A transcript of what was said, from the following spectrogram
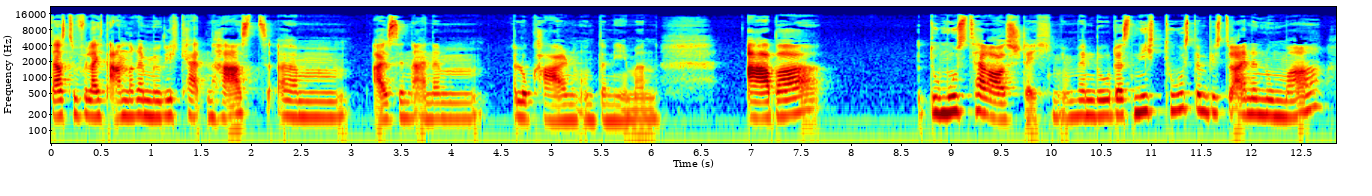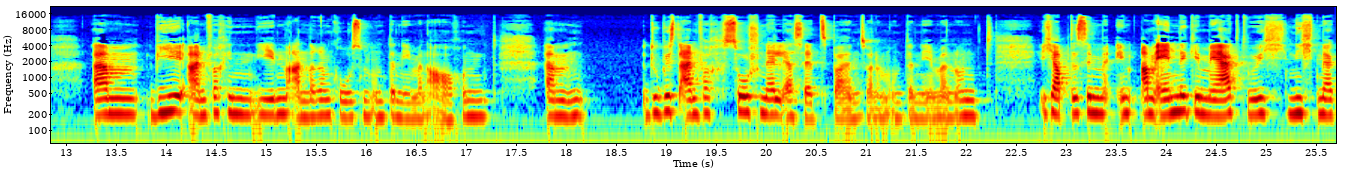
dass du vielleicht andere Möglichkeiten hast ähm, als in einem lokalen Unternehmen. Aber du musst herausstechen. Und wenn du das nicht tust, dann bist du eine Nummer, ähm, wie einfach in jedem anderen großen Unternehmen auch. Und ähm, du bist einfach so schnell ersetzbar in so einem Unternehmen. Und ich habe das im, im, am Ende gemerkt, wo ich nicht mehr,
